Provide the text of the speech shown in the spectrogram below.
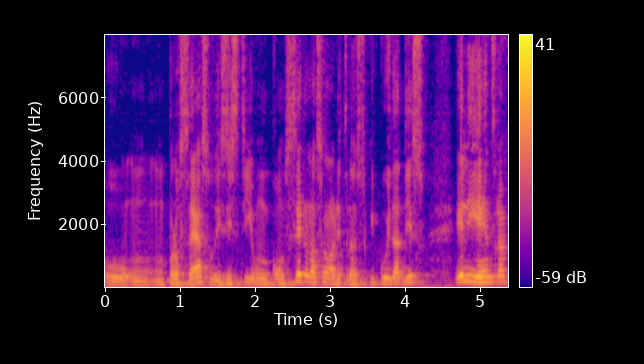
um, um processo, existe um Conselho Nacional de Trânsito que cuida disso, ele entra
